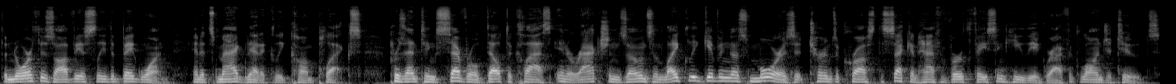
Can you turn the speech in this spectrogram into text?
the north is obviously the big one, and it's magnetically complex, presenting several Delta class interaction zones and likely giving us more as it turns across the second half of Earth facing heliographic longitudes.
